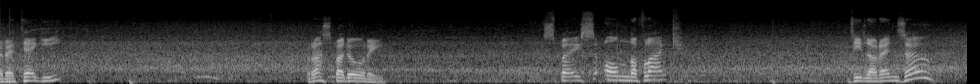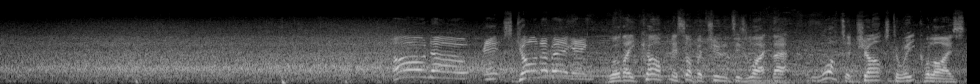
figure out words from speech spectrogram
Retegui. Raspadori. Space on the flank. Di Lorenzo. Oh no, it's gone a begging. Well, they can't miss opportunities like that. What a chance to equalise.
